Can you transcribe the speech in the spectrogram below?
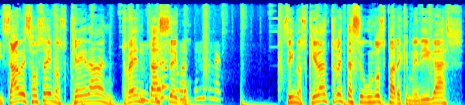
Y sabes, José, nos quedan 30 Quisiera que me segundos. Sí, nos quedan 30 segundos para que me digas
